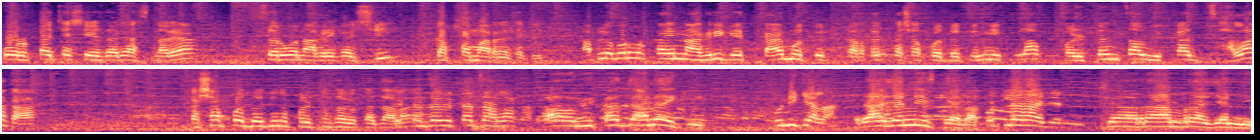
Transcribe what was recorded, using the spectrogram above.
कोर्टाच्या शेजारी असणाऱ्या सर्व नागरिकांशी गप्पा मारण्यासाठी. आपल्याबरोबर काही नागरिक आहेत काय मत करतात कशा पद्धतीने इथला फलटणचा विकास झाला का? कशा पद्धतीने फलटणचा विकास झाला? फलटणचा विकास झाला का? हा विकास झालाय की. कुणी केला? राजांनीच केला. कुठल्या राजांनी? रामराजांनी.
